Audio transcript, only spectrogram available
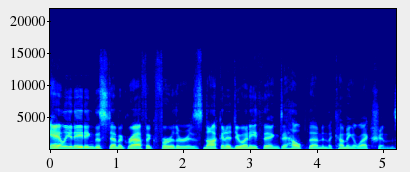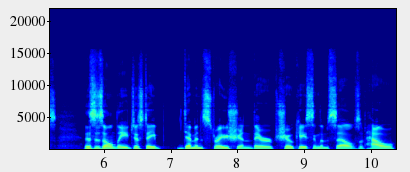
alienating this demographic further is not going to do anything to help them in the coming elections. This is only just a demonstration. They're showcasing themselves of how,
